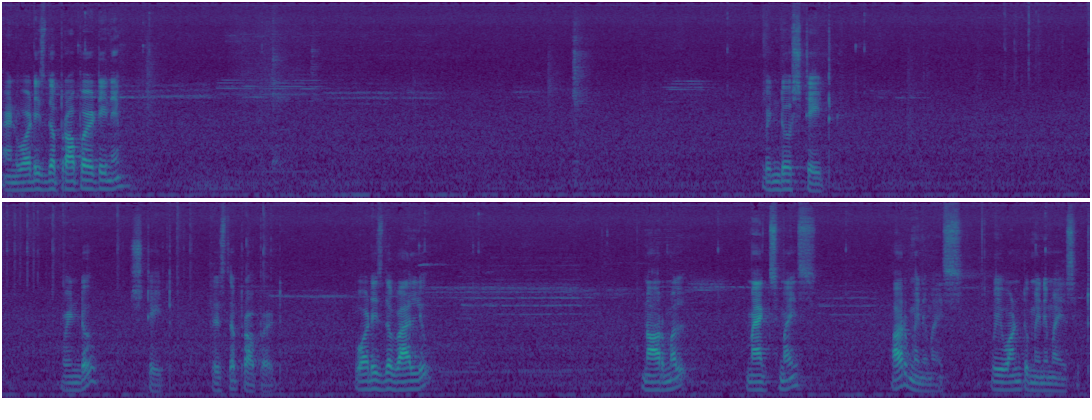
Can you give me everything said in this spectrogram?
and what is the property name? Window state. Window state is the property. What is the value normal maximize or minimize. We want to minimize it.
